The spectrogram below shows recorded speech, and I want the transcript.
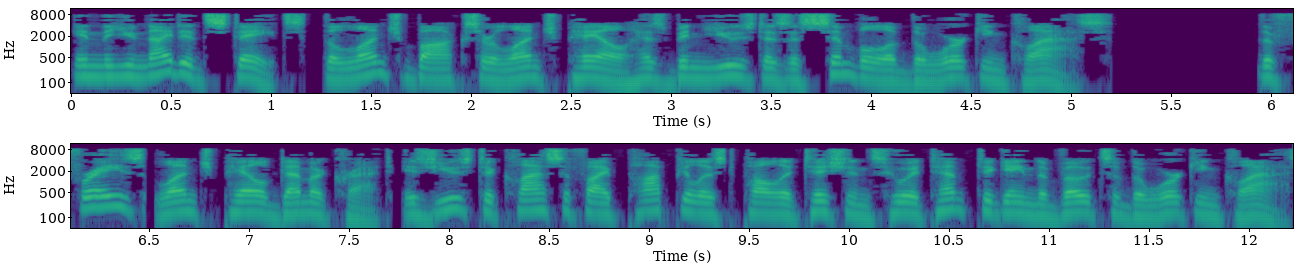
In the United States, the lunch box or lunch pail has been used as a symbol of the working class. The phrase lunch pail Democrat is used to classify populist politicians who attempt to gain the votes of the working class.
